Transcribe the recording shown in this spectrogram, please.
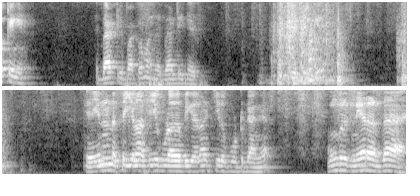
ஓகேங்க. இந்த பேட்டரி பார்க்கலாமா இந்த பேட்டரிங்க இதை என்னென்ன செய்யலாம் செய்யக்கூடாது அப்படிங்கிறதெல்லாம் கீழே போட்டிருக்காங்க. உங்களுக்கு நேரம் இருந்தால்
